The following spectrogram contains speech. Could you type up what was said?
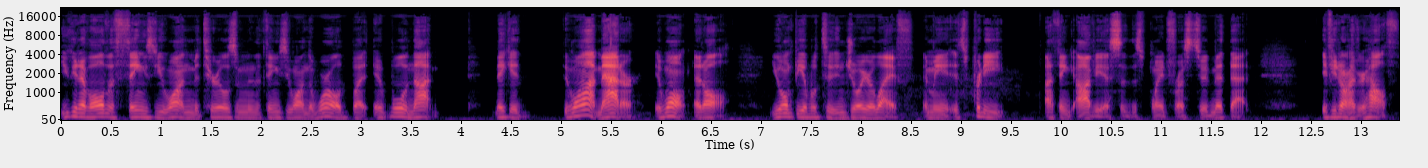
you can have all the things you want materialism and the things you want in the world but it will not make it it will not matter. It won't at all. You won't be able to enjoy your life. I mean it's pretty i think obvious at this point for us to admit that if you don't have your health.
